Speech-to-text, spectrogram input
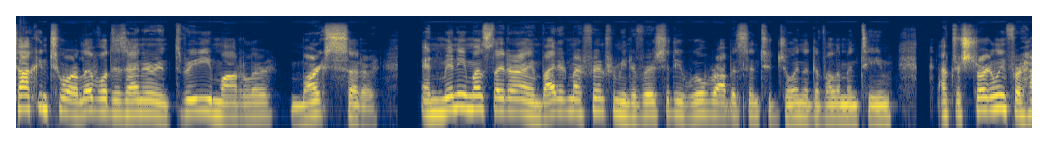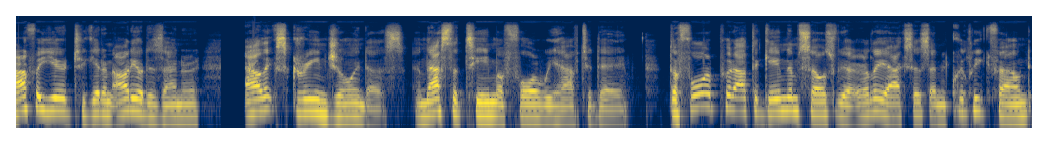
talking to our level designer and 3D modeler, Mark Sutter. And many months later, I invited my friend from university, Will Robinson, to join the development team. After struggling for half a year to get an audio designer, Alex Green joined us, and that's the team of four we have today. The four put out the game themselves via early access and quickly found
